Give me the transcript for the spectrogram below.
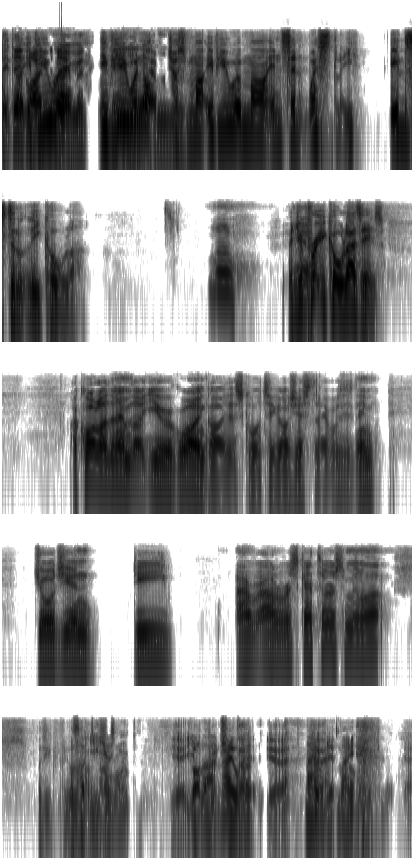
I Like, did if like you were name of if you were not um, just Mar- if you were Martin St Wesley, instantly cooler. Well, And yeah. you're pretty cool as is. I quite like the name of that Uruguayan guy that scored two goals yesterday. What was his name? Giorgian D. Ar- Arrascaeta or something like that? It feels like you just right. Yeah, you got that, nailed that. it. Yeah, nailed yeah. it, mate. Yeah.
